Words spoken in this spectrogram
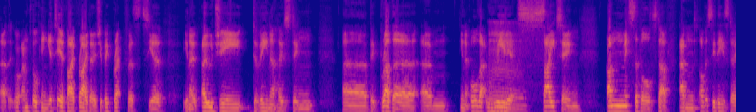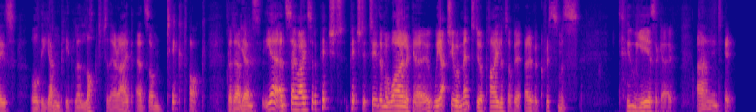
uh, well, I'm talking your TFI Fridays, your big breakfasts, your you know OG Davina hosting uh, Big Brother, um, you know, all that really exciting, unmissable stuff. And obviously, these days, all the young people are locked to their iPads on TikTok. But um, Yes. yeah, and so I sort of pitched pitched it to them a while ago. We actually were meant to do a pilot of it over Christmas two years ago, and it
